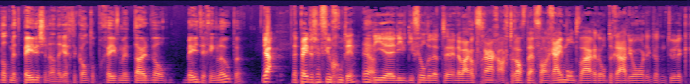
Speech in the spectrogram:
dat met Pedersen aan de rechterkant op een gegeven moment daar het wel beter ging lopen. Ja, de Pedersen viel goed in. Ja. Die, eh, die, die vulde het. eh, er waren ook vragen achteraf bij Van Rijmond. Waren er op de radio, hoorde ik dat natuurlijk.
